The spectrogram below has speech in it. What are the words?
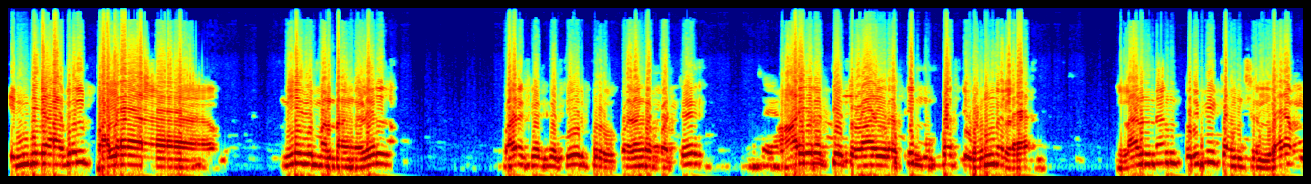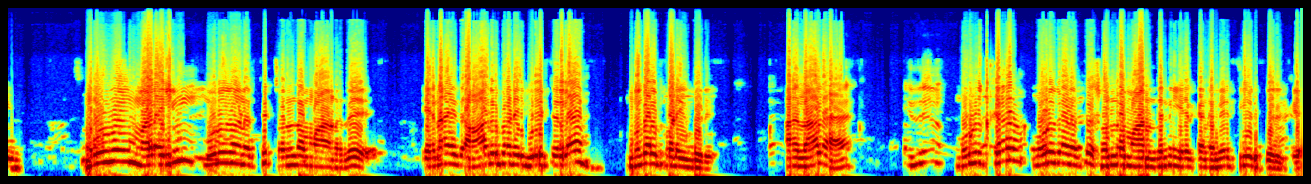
இந்தியாவில் பல நீதிமன்றங்களில் வழக்கிற்கு தீர்ப்பு வழங்கப்பட்டு ஆயிரத்தி தொள்ளாயிரத்தி முப்பத்தி ஒண்ணுல லண்டன் பிரிவி கவுன்சில்ல முழு மலையும் முருகனுக்கு சொந்தமானது. ஏன்னா இது ஆறுபடை வீட்டுல முதல் படை வீடு. அதனால இது முழுக்க முருகனுக்கு சொந்தமானதுன்னு ஏற்கனவே தீர்ப்பு இருக்கு.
